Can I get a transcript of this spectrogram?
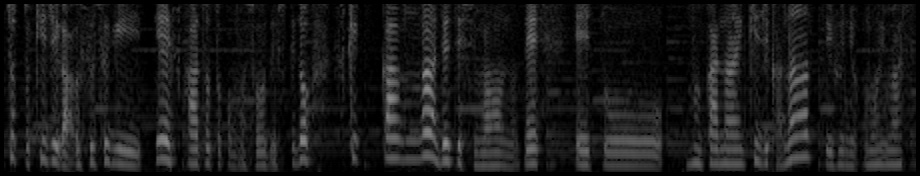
ちょっと生地が薄すぎて、スカートとかもそうですけど、透け感が出てしまうので、えっ、ー、と、向かない生地かなっていうふうに思います。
